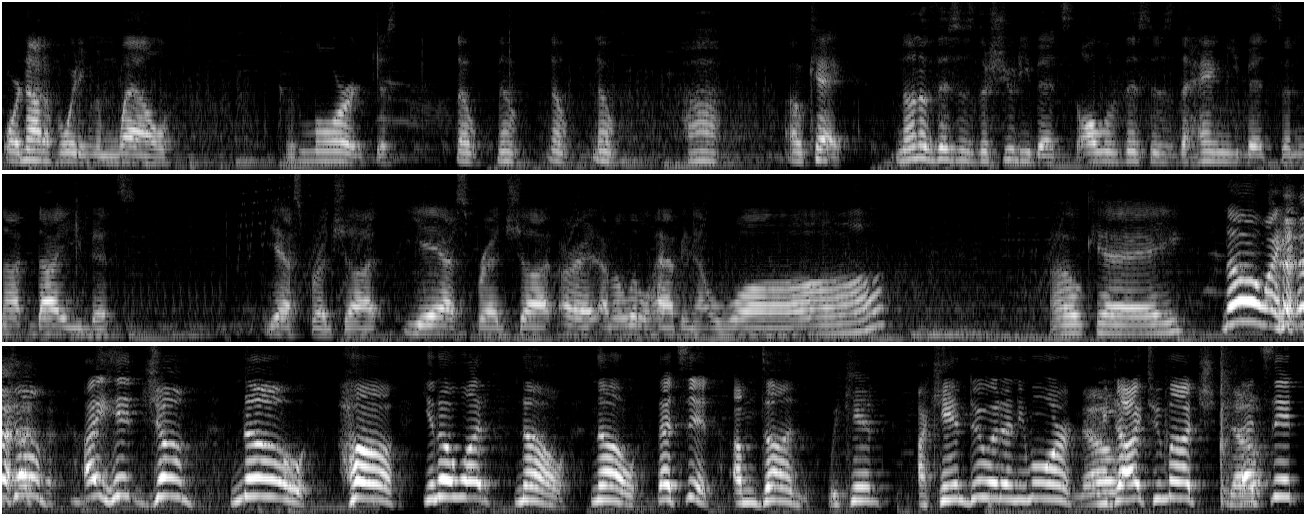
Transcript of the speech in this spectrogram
or not avoiding them well. Good lord, just no, no, no, no. Ah, okay. None of this is the shooty bits. All of this is the hangy bits and not diey bits. Yeah, spread shot. Yeah, spread shot. All right, I'm a little happy now. Whoa. Okay. No, I hit jump. I hit jump. No. Huh. You know what? No. No. That's it. I'm done. We can't. I can't do it anymore. No. We die too much. No. That's it.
